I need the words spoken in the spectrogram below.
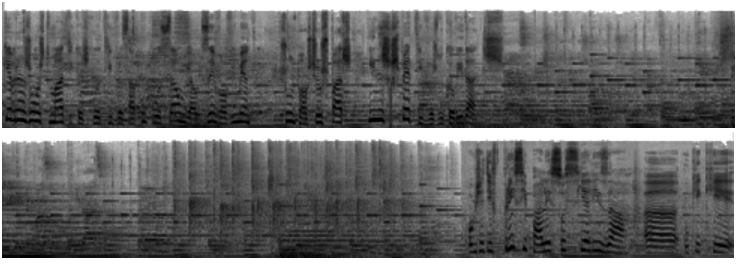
que abranjam as temáticas relativas à população e ao desenvolvimento junto aos seus pares e nas respectivas localidades. O objetivo principal é socializar uh, o que, que é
